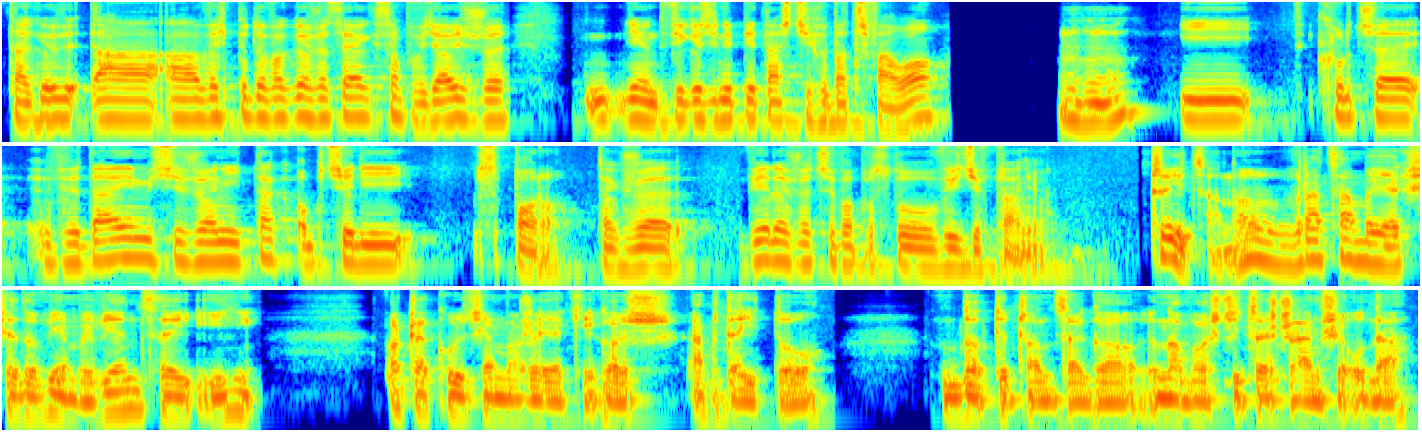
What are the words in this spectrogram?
tak, a, a weź pod uwagę, że co jak sam powiedziałeś, że nie wiem, 2 godziny 15 chyba trwało. Mhm. I kurczę, wydaje mi się, że oni tak obcięli sporo. Także wiele rzeczy po prostu wyjdzie w praniu. Czyli co, no wracamy jak się dowiemy więcej i oczekujcie może jakiegoś update'u dotyczącego nowości, co jeszcze nam się uda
